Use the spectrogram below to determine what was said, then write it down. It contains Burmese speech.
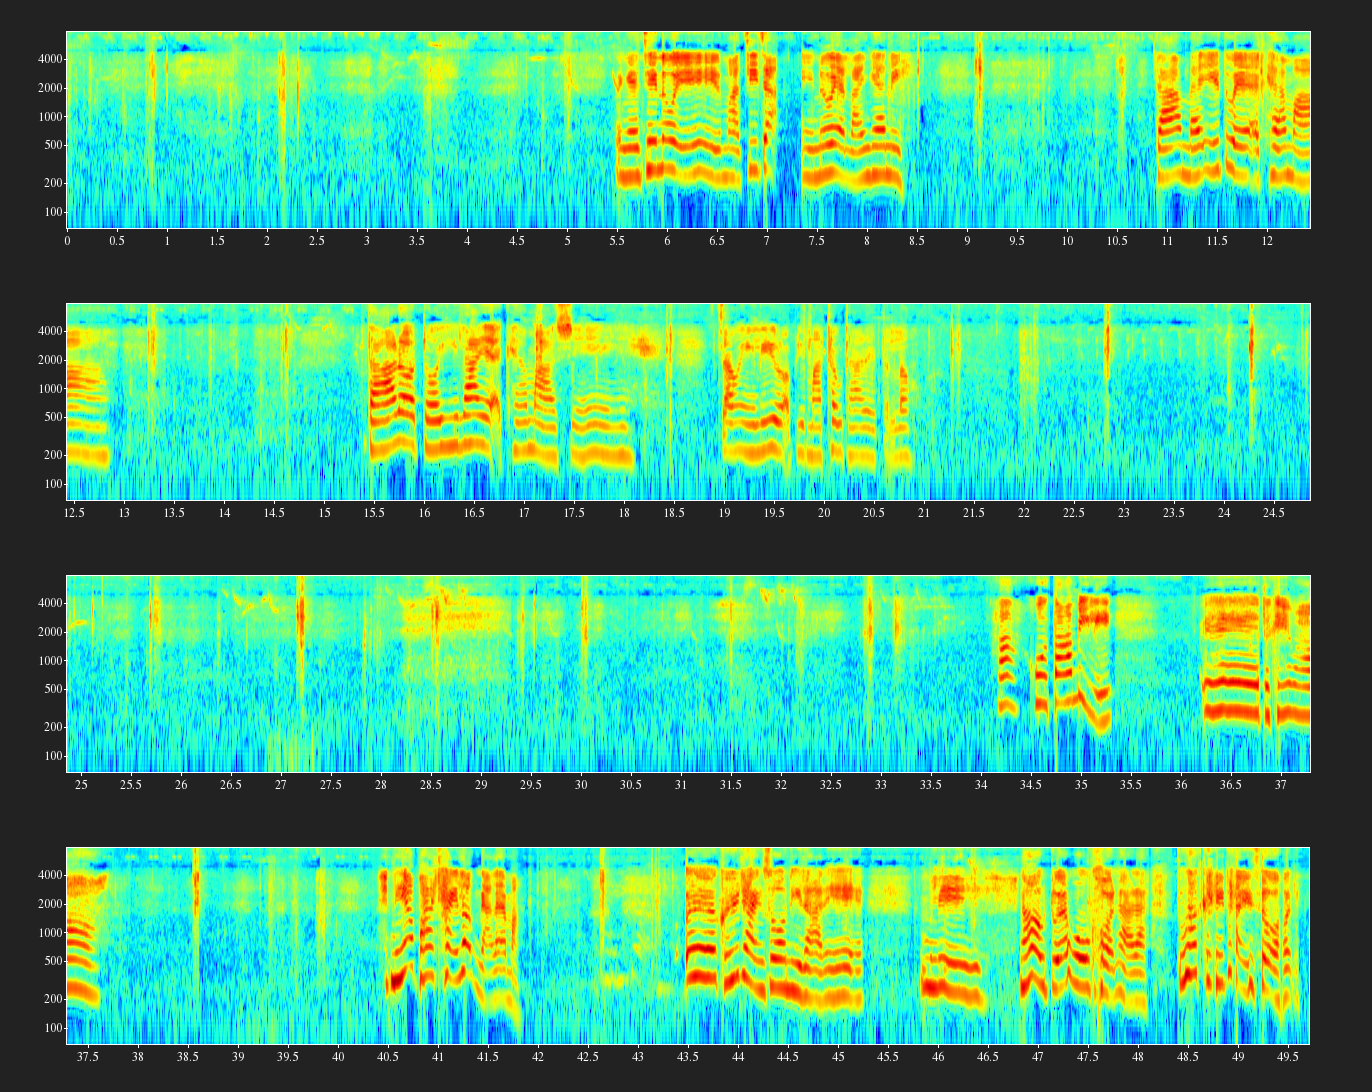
ငယ်ချင်းတို့ရေဒီမှာကြည့်ကြအင်းတို့ရဲ့လိုင်းခန်းနေဒါမဲအေးတွေအခန်းမှာဒါကတော့ဒေါ်ရီလာရဲ့အခန်းပါရှင်။ကြောင်အိမ်လေးတော့အပြင်မှာထုတ်ထားတဲ့တစ်လုံး ဟာဟိုသားမိလေအေးတကယ်ပါနေကဘာထိုင်လောက်နာလဲအမအေးခရီးထိုင်စောနေတာတဲ့မလီငါ့ကိုတွဲဖို့ခေါ်လာတာ तू ကခရီးထိုင်စောနေ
